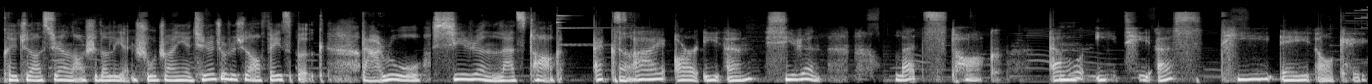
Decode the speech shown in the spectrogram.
可以去到西任老师的脸书专业，其实就是去到 Facebook，打入西任 Let's Talk X I R E N 西任 Let's Talk。L E T S T A L K，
